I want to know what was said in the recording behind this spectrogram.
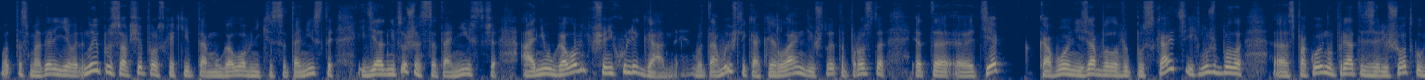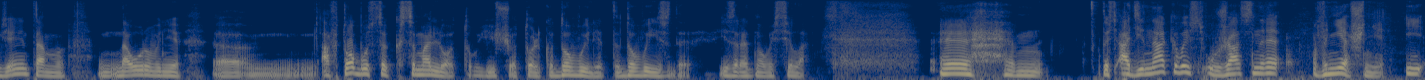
вот посмотрели Евро... Ну и плюс вообще просто какие-то там уголовники, сатанисты, и дело не в том, что они сатанисты, а они уголовники, потому что они хулиганы. Вот там вышли, как Ирландии, что это просто, это э, те, кого нельзя было выпускать, их нужно было э, спокойно прятать за решетку где-нибудь там на уровне э, автобуса к самолету, еще только до вылета, до выезда из родного села. Э, эм, то есть одинаковость ужасная внешне и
